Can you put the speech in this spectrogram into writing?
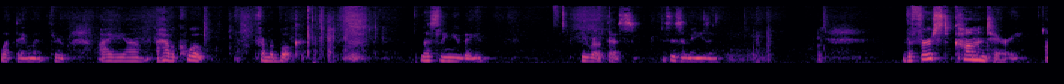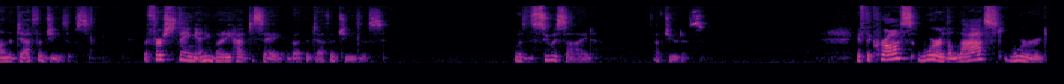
what they went through. I, um, I have a quote from a book. Lesslie Newbigin. He wrote this. This is amazing. The first commentary on the death of Jesus, the first thing anybody had to say about the death of Jesus was the suicide of Judas. If the cross were the last word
